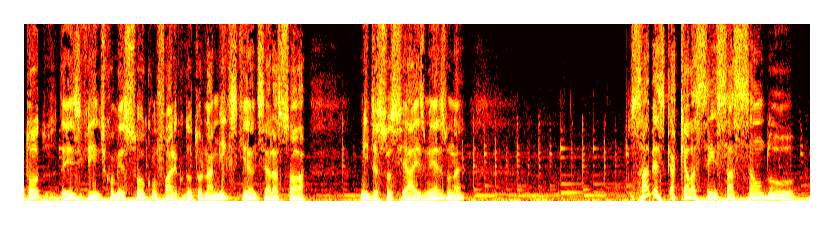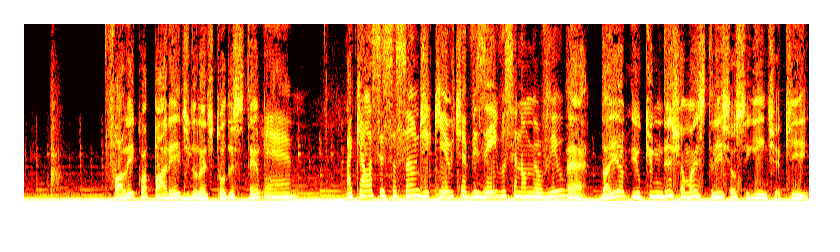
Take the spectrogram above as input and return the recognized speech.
todos, desde que a gente começou com o Fale com o Dr. Namix, que antes era só mídias sociais mesmo, né? Sabe aquela sensação do falei com a parede durante todo esse tempo? É. Aquela sensação de que eu te avisei e você não me ouviu? É. Daí e o que me deixa mais triste é o seguinte, é que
